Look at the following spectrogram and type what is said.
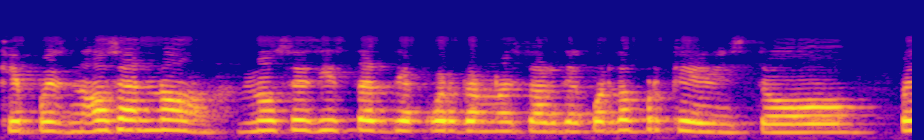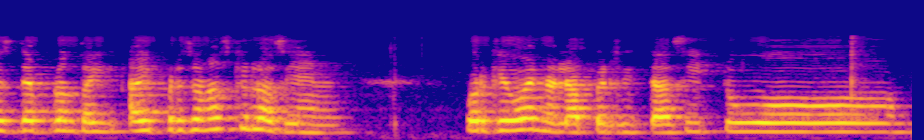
que pues no, o sea, no, no sé si estar de acuerdo o no estar de acuerdo porque he visto, pues de pronto hay, hay personas que lo hacen, porque bueno, la perrita sí tuvo,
